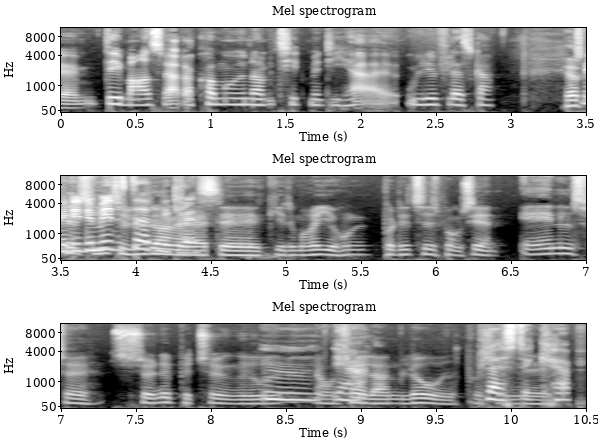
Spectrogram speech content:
Øhm, det er meget svært at komme udenom tit med de her øh, olieflasker. Her skal Men i det mindste er den glas. at øh, Gitte Marie, hun på det tidspunkt ser en anelse søndebetynget ud, Mm, når hun ja. taler om låget på Plastic sin... Øh, cap.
